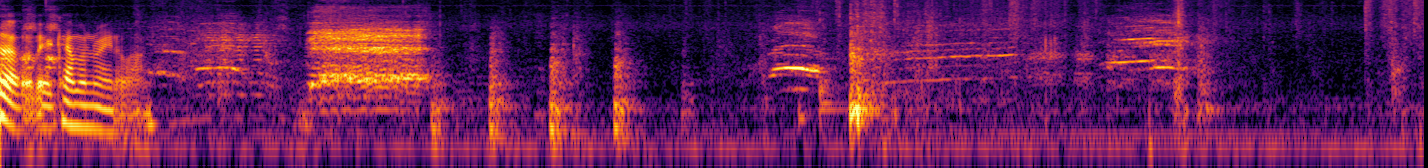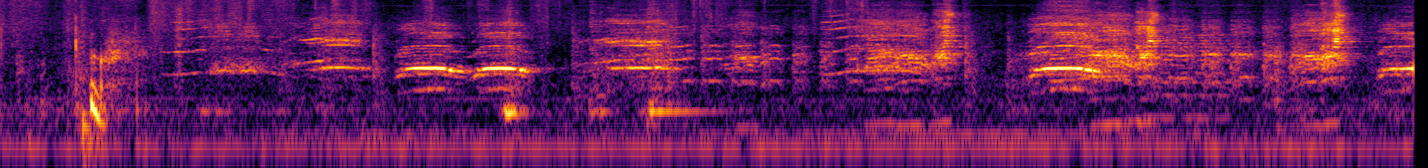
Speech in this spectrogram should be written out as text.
So they're coming right along.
